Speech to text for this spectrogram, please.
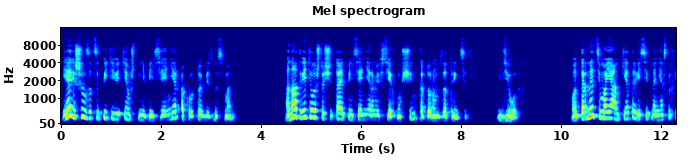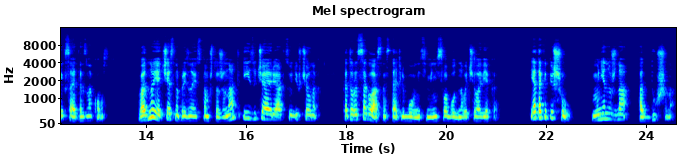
Я решил зацепить ее тем, что не пенсионер, а крутой бизнесмен. Она ответила, что считает пенсионерами всех мужчин, которым за 30. Идиотка. В интернете моя анкета висит на нескольких сайтах знакомств. В одной я честно признаюсь в том, что женат, и изучаю реакцию девчонок, которые согласны стать любовницами несвободного человека. Я так и пишу. Мне нужна отдушина,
